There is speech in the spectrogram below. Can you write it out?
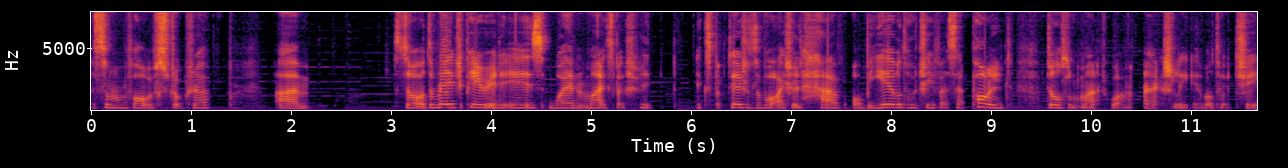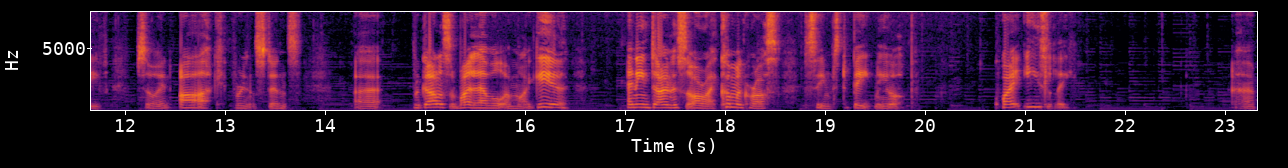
some form of structure. Um, so the rage period is when my expect- expectations of what I should have or be able to achieve at a set point doesn't match what I'm actually able to achieve. So in Ark, for instance, uh, regardless of my level and my gear, any dinosaur I come across seems to beat me up quite easily. Um,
